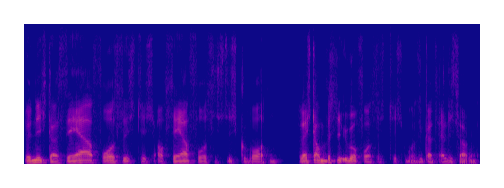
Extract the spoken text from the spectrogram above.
bin ich da sehr vorsichtig, auch sehr vorsichtig geworden. Vielleicht auch ein bisschen übervorsichtig, muss ich ganz ehrlich sagen.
